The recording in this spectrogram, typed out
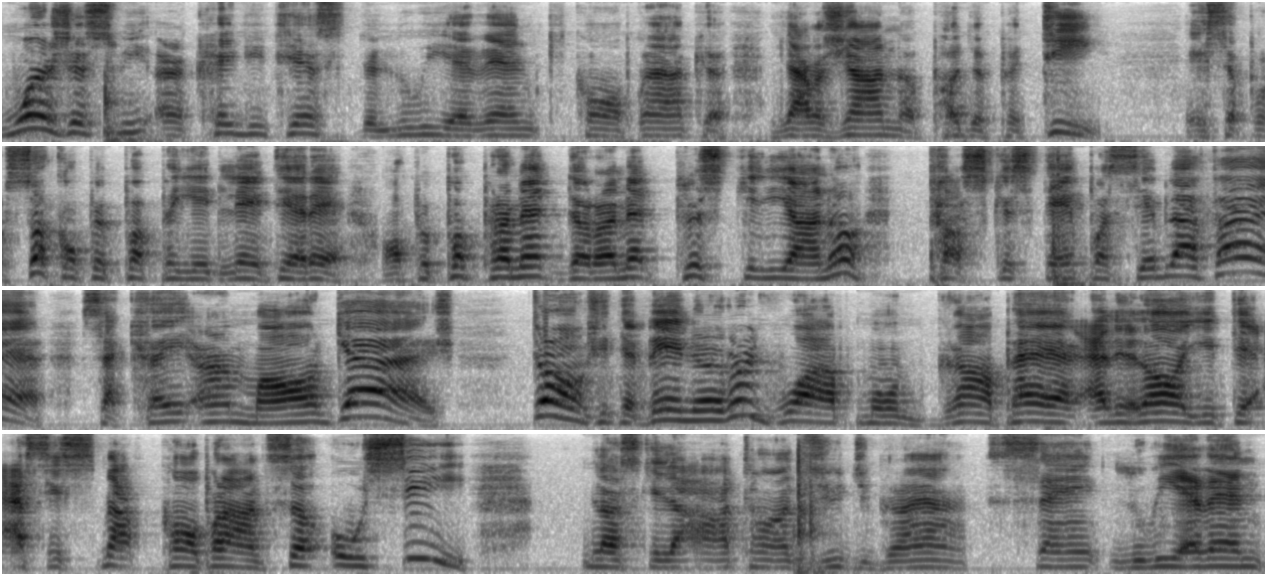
moi je suis un créditiste de Louis Even qui comprend que l'argent n'a pas de petit. Et c'est pour ça qu'on ne peut pas payer de l'intérêt. On ne peut pas promettre de remettre plus qu'il y en a parce que c'est impossible à faire. Ça crée un mortgage. Donc, j'étais bien heureux de voir mon grand-père aller là. Il était assez smart pour comprendre ça aussi lorsqu'il a entendu du grand Saint Louis Even,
